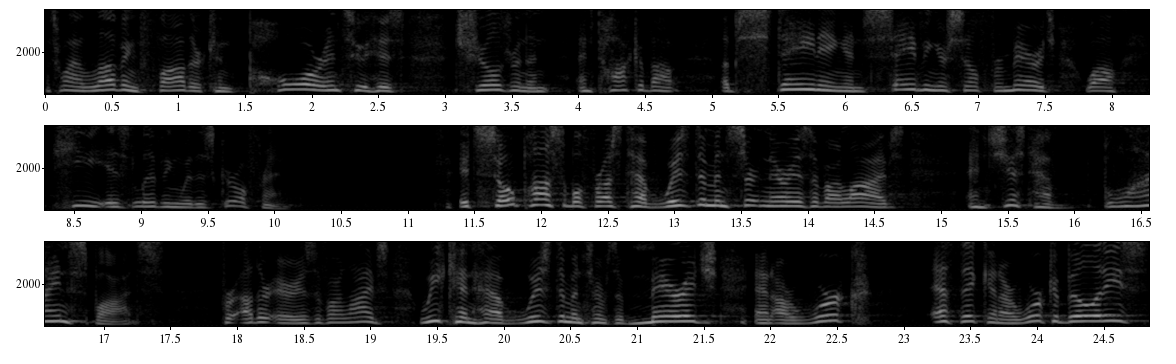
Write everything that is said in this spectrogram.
That's why a loving father can pour into his children and, and talk about abstaining and saving yourself for marriage while he is living with his girlfriend. It's so possible for us to have wisdom in certain areas of our lives and just have blind spots for other areas of our lives. We can have wisdom in terms of marriage and our work ethic and our work abilities,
